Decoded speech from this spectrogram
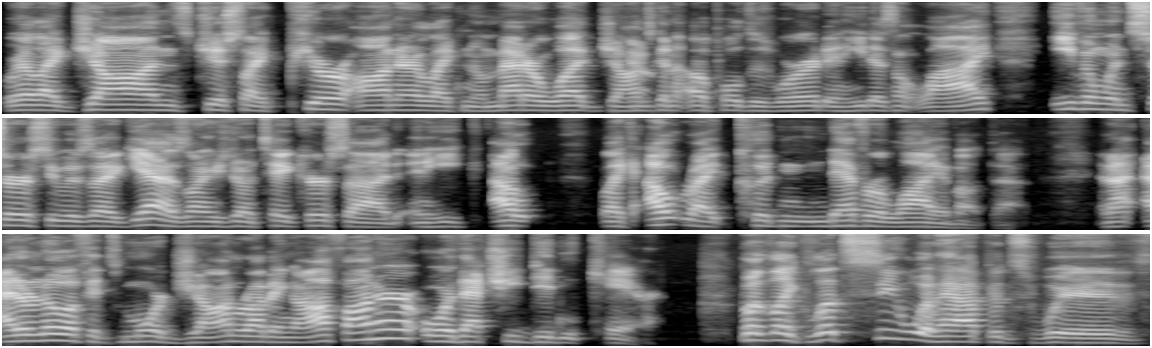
Where like John's just like pure honor, like no matter what, John's yeah. gonna uphold his word and he doesn't lie. Even when Cersei was like, Yeah, as long as you don't take her side, and he out like outright couldn't never lie about that. And I, I don't know if it's more John rubbing off on her or that she didn't care. But like, let's see what happens with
